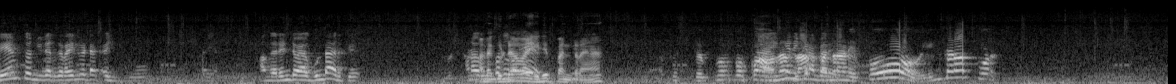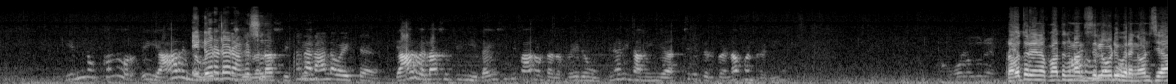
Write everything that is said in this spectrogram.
ஜேம்ஸ் கிட்ட இருக்க ரயில்வே ஐயோ. அங்க ரெண்டு குண்டா இருக்கு. ஆனா குண்டாவை. இது பண்றேன். என்ன யார் வெலாசிட்டி நீ தயவு செஞ்சு கார் ஓட்டாத போயிடும் பின்னாடி நாங்க இங்க அடிச்சுக்கிட்டு இருப்போம் என்ன பண்ற நீ? ரவுத்தர் என்ன பாத்துக்க நான் சைடுல ஓடி போறேன். கவனிச்சியா?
